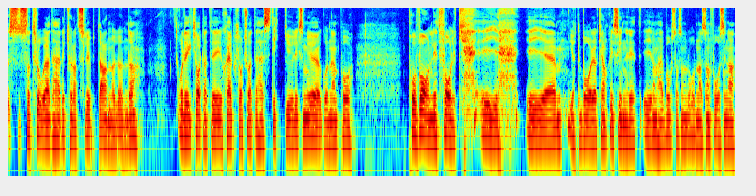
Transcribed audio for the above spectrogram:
så, så, tror jag att det hade kunnat sluta annorlunda. Och det är klart att det är självklart så att det här sticker ju liksom i ögonen på, på vanligt folk i, i eh, Göteborg och kanske i synnerhet i de här bostadsområdena som får sina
